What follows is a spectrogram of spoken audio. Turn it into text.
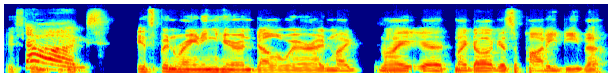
It's been, Dogs. it's been raining here in Delaware, and my my uh, my dog is a potty diva.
